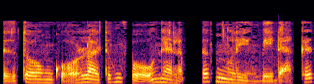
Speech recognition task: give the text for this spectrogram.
Tự tôn của loài tuấn vũ ngay lập tức liền bị đả kích.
